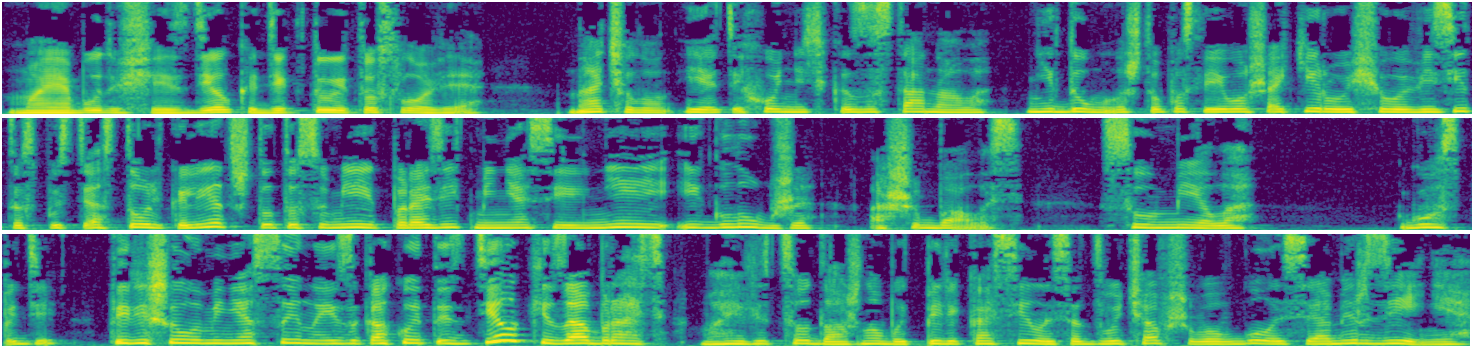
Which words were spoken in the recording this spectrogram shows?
«Моя будущая сделка диктует условия», — начал он, и я тихонечко застонала. Не думала, что после его шокирующего визита спустя столько лет что-то сумеет поразить меня сильнее и глубже. Ошибалась. Сумела. Господи, ты решил у меня сына из-за какой-то сделки забрать? Мое лицо, должно быть, перекосилось от звучавшего в голосе омерзения.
